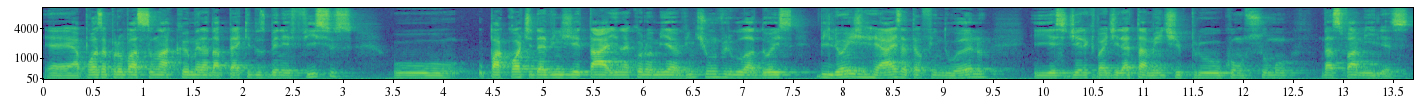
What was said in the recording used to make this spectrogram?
é, após a aprovação na Câmara da PEC dos benefícios. O, o pacote deve injetar aí na economia 21,2 bilhões de reais até o fim do ano e esse dinheiro que vai diretamente para o consumo das famílias.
